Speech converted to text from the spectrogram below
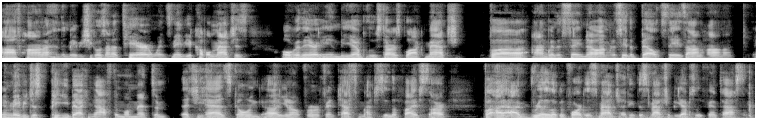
off Hana, and then maybe she goes on a tear and wins maybe a couple matches over there in the uh, Blue Stars block match. But I'm going to say no. I'm going to say the belt stays on Hana, and maybe just piggybacking off the momentum that she has going, uh, you know, for her fantastic matches in the five star. But I, am really looking forward to this match. I think this match will be absolutely fantastic.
